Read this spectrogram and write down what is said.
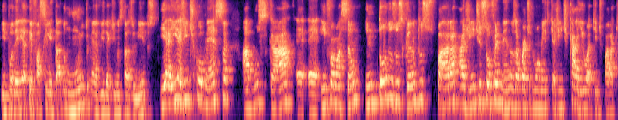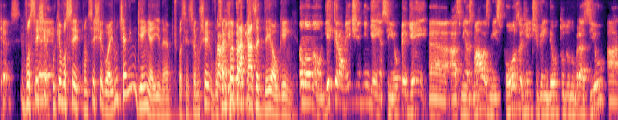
e poderia ter facilitado muito minha vida aqui nos Estados Unidos. E aí a gente começa a buscar é, é, informação em todos os cantos para a gente sofrer menos a partir do momento que a gente caiu aqui de paraquedas. Você é... porque você quando você chegou aí não tinha ninguém aí, né? Tipo assim, você não che... você Cara, não foi para casa de alguém? Não, não, não, literalmente ninguém. Assim, eu peguei uh, as minhas malas, minha esposa, a gente vendeu tudo no Brasil, uh,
